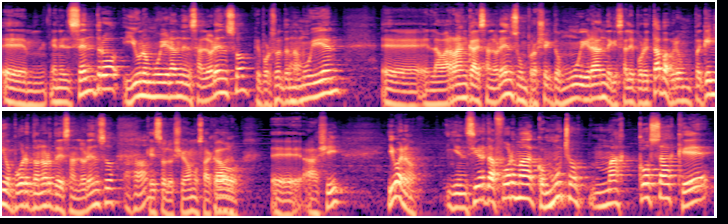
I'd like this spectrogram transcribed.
eh, en el centro y uno muy grande en San Lorenzo, que por suerte anda muy bien. eh, en la barranca de San Lorenzo, un proyecto muy grande que sale por etapas, pero un pequeño puerto norte de San Lorenzo, Ajá. que eso lo llevamos a cabo bueno. eh, allí. Y bueno, y en cierta forma con muchas más cosas que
